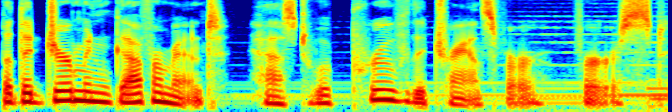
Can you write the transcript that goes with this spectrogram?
but the German government has to approve the transfer first.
